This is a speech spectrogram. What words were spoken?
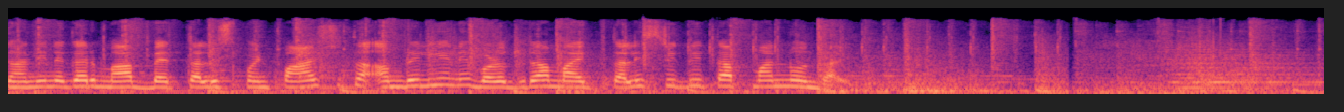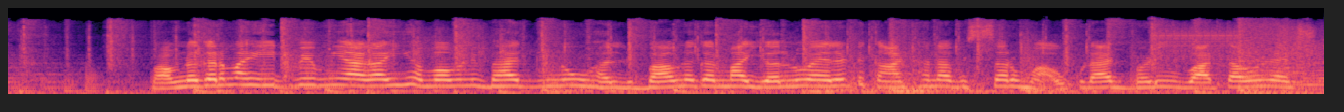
ગાંધીનગરમાં બેતાલીસ પોઈન્ટ પાંચ તથા અમરેલી અને વડોદરામાં એકતાલીસ ડિગ્રી તાપમાન નોંધાયું. ભાવનગરમાં હીટવેવની આગાહી હવામાન વિભાગનું ભાવનગરમાં યલો એલર્ટ કાંઠાના વિસ્તારોમાં ઉકળાટ ભર્યું વાતાવરણ રહેશે.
